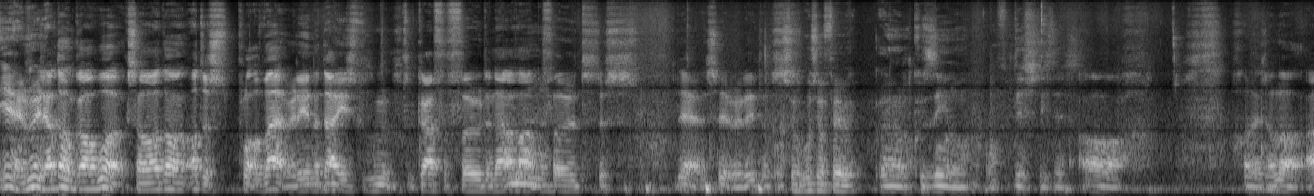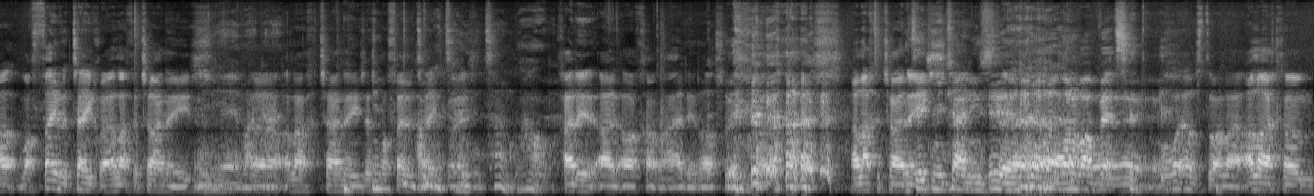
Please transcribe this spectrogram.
yeah, really, I don't go to work, so I don't. I just plot about really. In the days, mm, go for food and that. I like my food. Just yeah, that's it really. Just So, what's your favorite um, cuisine or, or dish these days? Oh, there's a lot. Uh, my favourite takeaway, I like a Chinese. Yeah, my uh. I like a Chinese. That's my favourite takeaway. times in time? Wow. Had it. I, oh, I can't. lie, I had it last week. I like the Chinese. Take me Chinese. Yeah. one of our bets. Well, what else do I like? I like um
